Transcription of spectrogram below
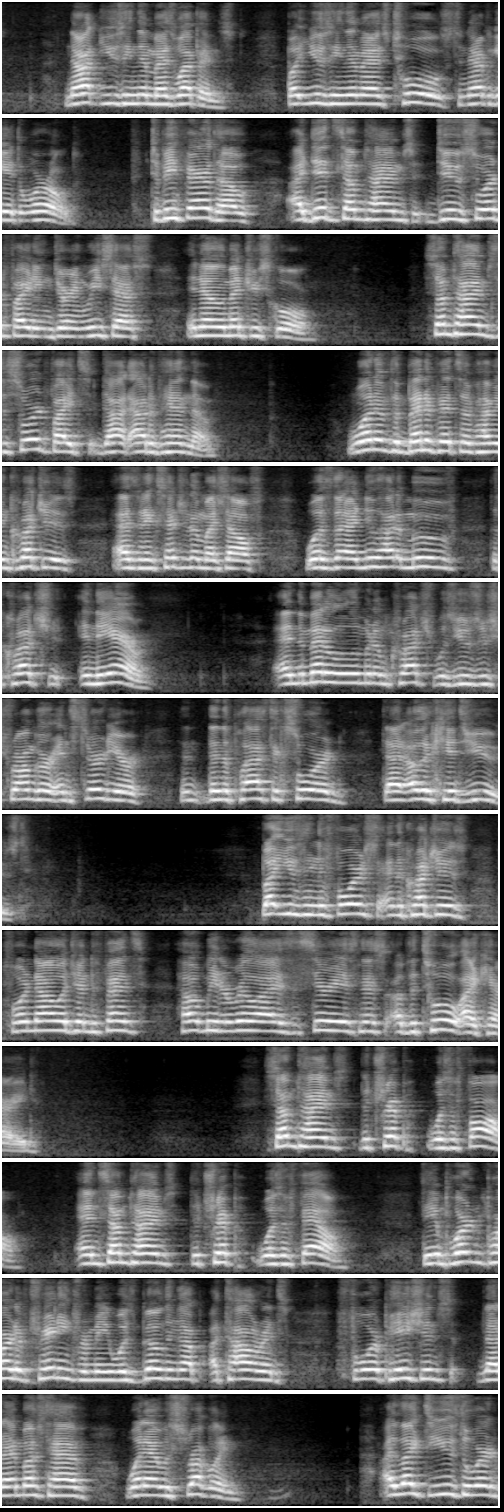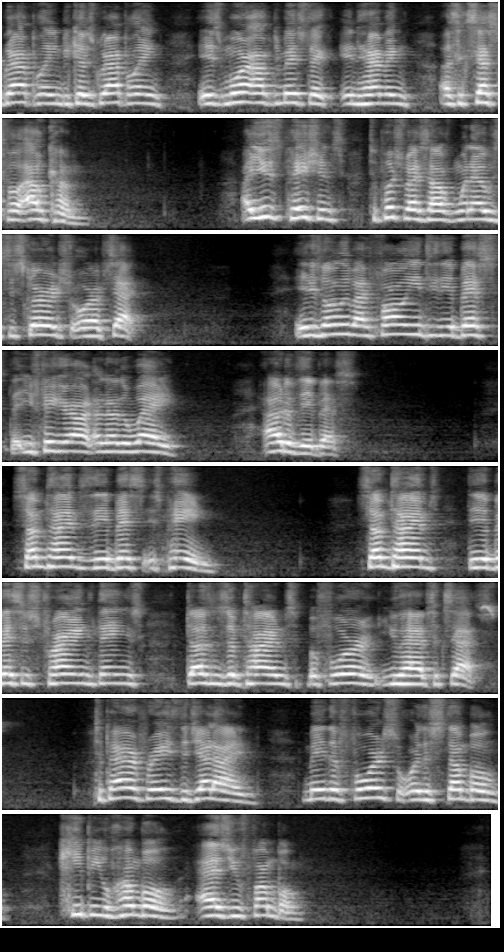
not using them as weapons, but using them as tools to navigate the world. To be fair, though, I did sometimes do sword fighting during recess in elementary school. Sometimes the sword fights got out of hand, though. One of the benefits of having crutches as an extension of myself was that I knew how to move the crutch in the air and the metal aluminum crutch was usually stronger and sturdier than, than the plastic sword that other kids used. But using the force and the crutches for knowledge and defense helped me to realize the seriousness of the tool I carried. Sometimes the trip was a fall, and sometimes the trip was a fail. The important part of training for me was building up a tolerance for patience that I must have when I was struggling. I like to use the word grappling because grappling is more optimistic in having a successful outcome. I used patience to push myself when I was discouraged or upset. It is only by falling into the abyss that you figure out another way out of the abyss. Sometimes the abyss is pain. Sometimes the abyss is trying things dozens of times before you have success. To paraphrase the Jedi, may the force or the stumble keep you humble as you fumble.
